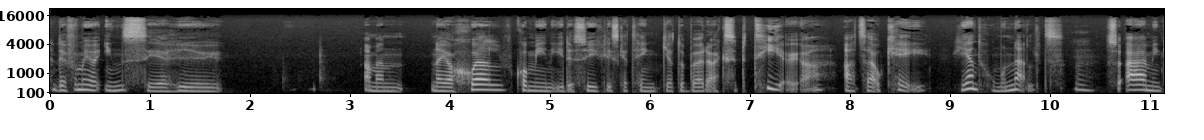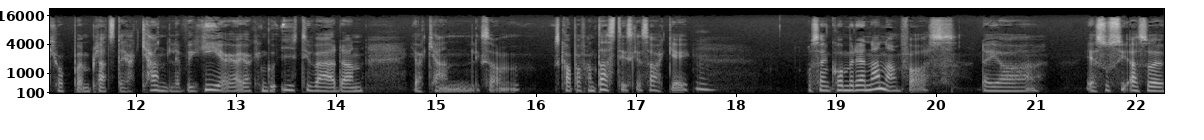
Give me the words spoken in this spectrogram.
det får mig att inse hur ja, men, när jag själv kom in i det cykliska tänket och började acceptera att så här, okej, rent hormonellt Mm. så är min kropp på en plats där jag kan leverera, jag kan gå ut i världen, jag kan liksom skapa fantastiska saker. Mm. Och sen kommer det en annan fas där jag är soci- alltså,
